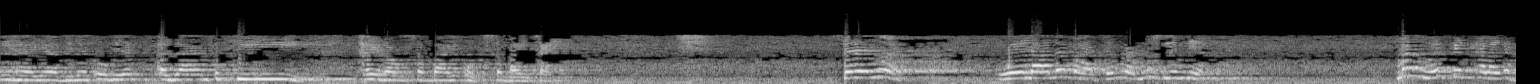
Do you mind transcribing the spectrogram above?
บิฮายาบิลาลโอบิลาลอาจารย์สักทีให้เราสบายอกสบายใจแสดงว่าเวลาละหมาดสำหรับมุสลิมเนี่ยมันเหมือนเป็นอะไรนะ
